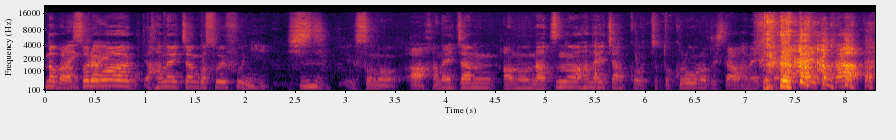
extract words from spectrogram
だからそれは花江ちゃんがそういうふうにしそのあ花江ちゃんあの夏の花江ちゃんこうちょっと黒々とした花江ちゃんがたいとか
